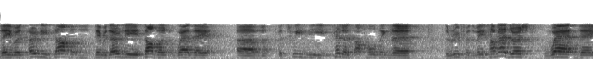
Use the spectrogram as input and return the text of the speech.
they would only daven, they would only daven where they, um, between the pillars upholding the the roof of the Beit HaMedrash where they,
